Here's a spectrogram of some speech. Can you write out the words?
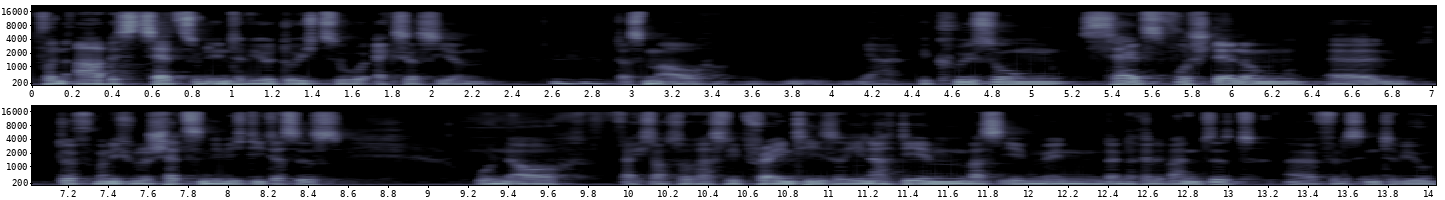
von A bis Z so ein Interview durchzuexerzieren. Mhm. Dass man auch ja, Begrüßung, Selbstvorstellung, äh, dürfte man nicht unterschätzen, wie wichtig das ist. Und auch vielleicht auch sowas wie Brain Teaser, je nachdem, was eben in, dann relevant ist äh, für das Interview,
